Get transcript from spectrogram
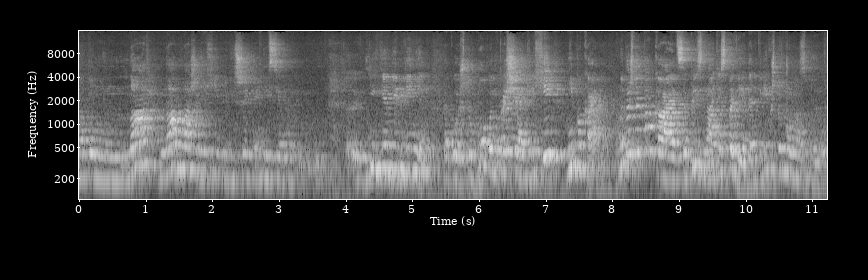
напомнил нам, нам наши грехи и прегрешения, не всем. Э, Нигде в Библии нет такое, что Бог, Он прощает грехи, не покаяние. Мы должны покаяться, признать, исповедать грех, что он у нас был.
